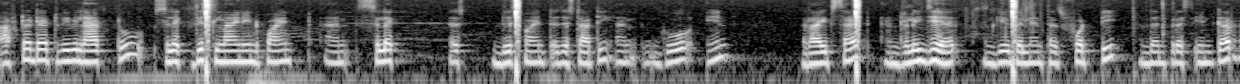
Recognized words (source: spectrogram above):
After that we will have to select this line in point and select this point as a starting and go in right side and release here and give the length as 40 and then press enter.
